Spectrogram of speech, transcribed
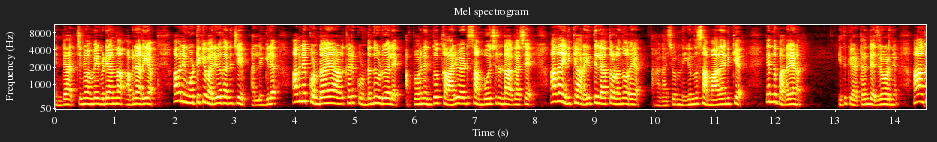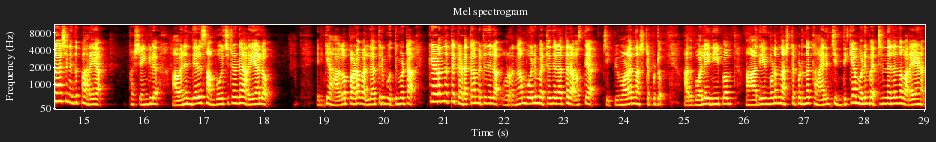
എന്റെ അച്ഛനും അമ്മയും ഇവിടെയാന്ന് അവനറിയാം. അവൻ ഇങ്ങോട്ടേക്ക് വരിക തന്നെ ചെയ്യും. അല്ലെങ്കിൽ അവനെ കൊണ്ടുപോയ ആൾക്കാർ കൊണ്ടുവന്ന് വിടുകയല്ലേ? അപ്പോൾ അവൻ എന്തോ കാര്യമായിട്ട് സംഭവിച്ചിട്ടുണ്ട് ആകാശെ. അതാ എനിക്ക് അറിയത്തില്ലാത്തോളെന്ന് പറയാം. ആകാശ് നീ ഒന്ന് സമാധാനിക്ക് എന്ന് പറയണം. ഇത് കേട്ടവൻ രചന പറഞ്ഞു ആകാശൻ ഇത് പറയാം. പക്ഷേങ്കിൽ അവൻ എന്തേലും സംഭവിച്ചിട്ടുണ്ടെങ്കിൽ അറിയാലോ. എനിക്ക് ആകെപ്പാടെ വല്ലാത്തൊരു ബുദ്ധിമുട്ടാ. കിടന്നിട്ട് കിടക്കാൻ പറ്റുന്നില്ല. ഉറങ്ങാൻ പോലും പറ്റുന്നില്ലാത്തൊരവസ്ഥയാ. ചിപ്പിമോളെ നഷ്ടപ്പെട്ടു. അതുപോലെ ഇനിയിപ്പം ആദ്യം കൂടെ നഷ്ടപ്പെടുന്ന കാര്യം ചിന്തിക്കാൻ പോലും പറ്റുന്നില്ലെന്ന് പറയണം.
